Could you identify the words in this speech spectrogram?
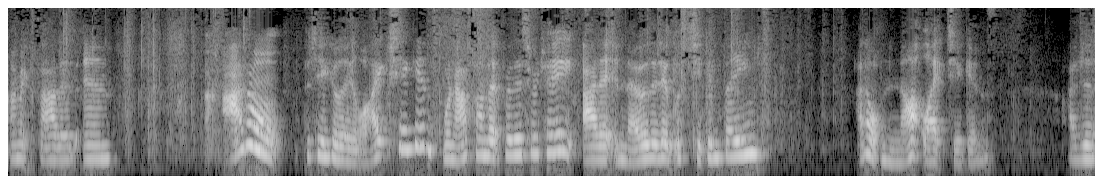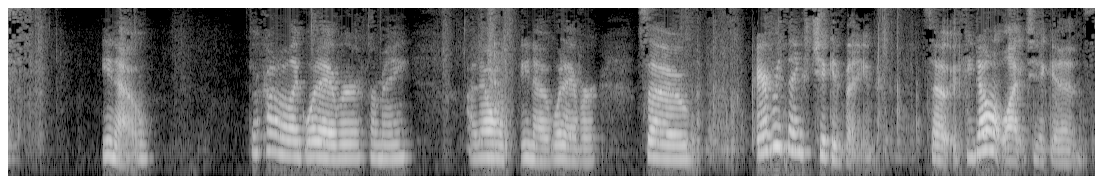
I'm excited and I don't particularly like chickens. When I signed up for this retreat, I didn't know that it was chicken themed. I don't not like chickens. I just, you know, they're kind of like whatever for me. I don't, you know, whatever. So everything's chicken themed. So if you don't like chickens,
